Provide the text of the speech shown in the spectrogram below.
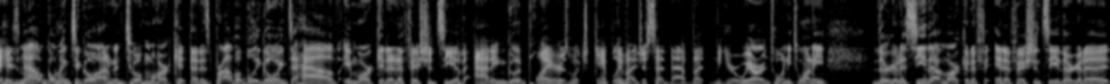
is now going to go out into a market that is probably going to have a market inefficiency of adding good players, which can't believe I just said that, but here we are in 2020. They're going to see that market inefficiency, they're going to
